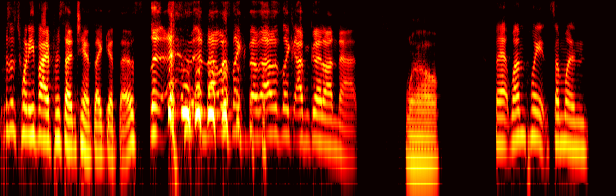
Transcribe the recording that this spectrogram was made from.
there's a 25 percent chance I get this, and that was like, that was like, I'm good on that. Wow. But at one point, someone's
